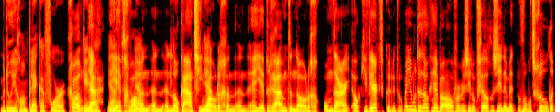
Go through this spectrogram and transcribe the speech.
bedoel je gewoon plekken voor gewoon, kinderen? Ja, je hebt gewoon een, een, een locatie nodig. Een, een, hè, je hebt ruimte nodig om daar ook je werk te kunnen doen. Maar je moet het ook hebben over, we zien ook veel gezinnen met bijvoorbeeld schulden.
